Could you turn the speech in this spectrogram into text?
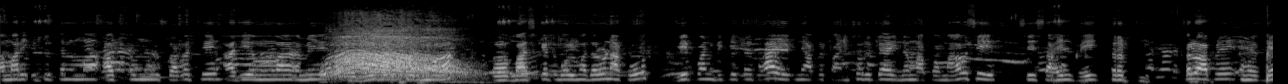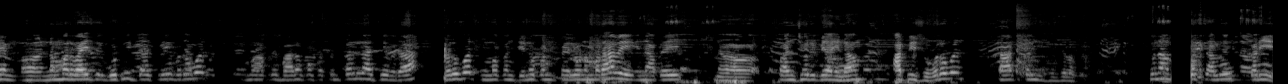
અમારી યુટ્યુબ ચેનલમાં આપ સૌનું સ્વાગત છે. આજે અમા- બાસ્કેટબોલમાં દરો નાખો. જે પણ વિજેતા થાય એને આપણે પાંચસો રૂપિયા ઇનામ આપવામાં આવશે, શ્રી સાહિલભાઈ તરફથી. ચલો આપણે ગેમ નંબર વાઇઝ ગોઠવી જ છીએ બરોબર? એમાં આપણે બાળકો પસંદ કરેલા છે બધા, બરોબર? એમાં પણ જેનો પણ પહેલો નંબર આવે એને આપણે પાંચસો રૂપિયા ઇનામ આપીશું, બરોબર? સ્ટાર્ટ કરીશું, ચલો. ચાલુ કરીએ.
